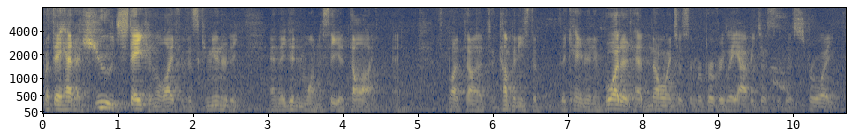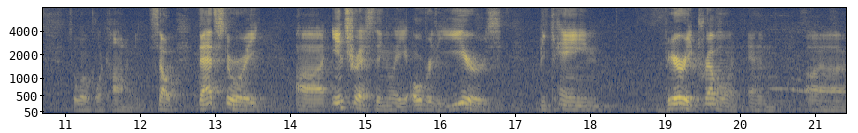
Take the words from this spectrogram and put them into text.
but they had a huge stake in the life of this community, and they didn't want to see it die. And, but uh, the companies that, came in and bought it had no interest and were perfectly happy just to destroy the local economy. So that story, uh, interestingly, over the years, became very prevalent. And uh,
